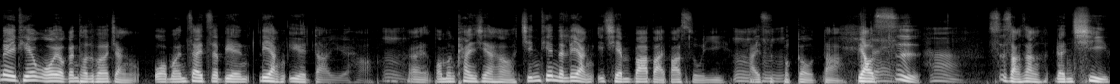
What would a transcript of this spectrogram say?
那天我有跟投资朋友讲，我们在这边量越大越好。嗯，哎，我们看一下哈，今天的量一千八百八十五亿，还是不够大，表示市场上人气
